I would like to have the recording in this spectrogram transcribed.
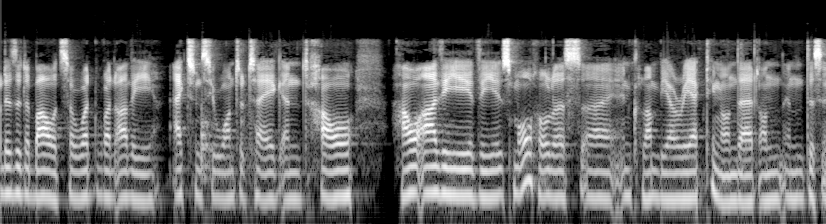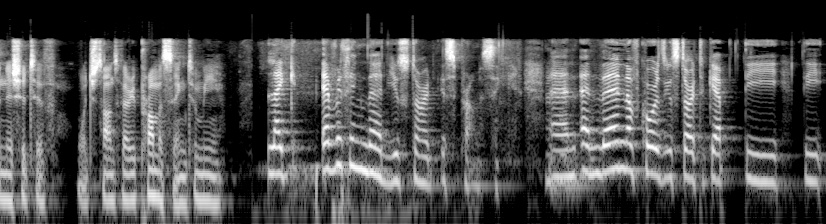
what is it about? So what what are the actions you want to take, and how how are the the smallholders uh, in Colombia reacting on that on in this initiative, which sounds very promising to me? Like everything that you start is promising, mm-hmm. and and then of course you start to get the the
